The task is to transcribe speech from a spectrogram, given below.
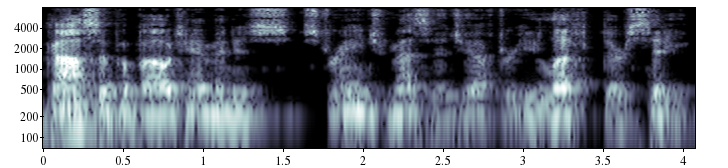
gossip about him and his strange message after he left their city.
